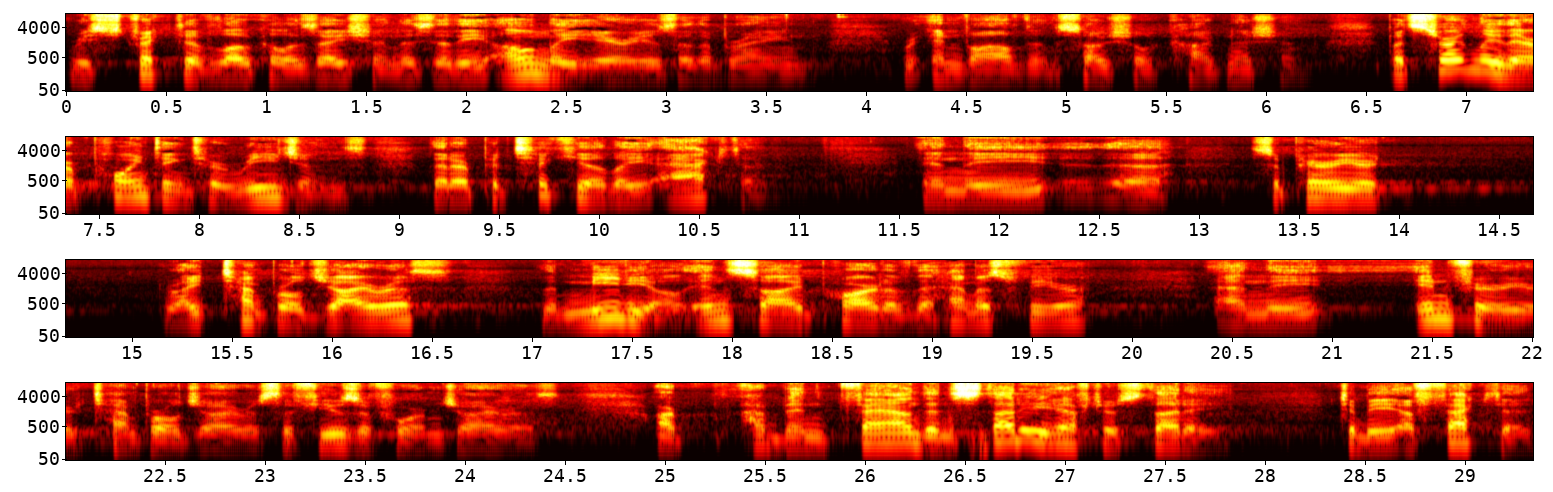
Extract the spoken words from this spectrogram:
restrictive localization. These are the only areas of the brain involved in social cognition. But certainly they're pointing to regions that are particularly active in the uh, superior right temporal gyrus, the medial inside part of the hemisphere, and the inferior temporal gyrus, the fusiform gyrus, are, have been found in study after study to be affected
